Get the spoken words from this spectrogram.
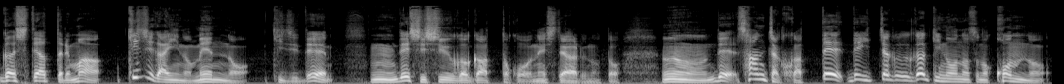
がしてあったり、まあ、生地がいいの、綿の。生地で、うん、で、刺繍がガッとこうね、してあるのと。うん、で、3着買って、で、1着が昨日のその紺の、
